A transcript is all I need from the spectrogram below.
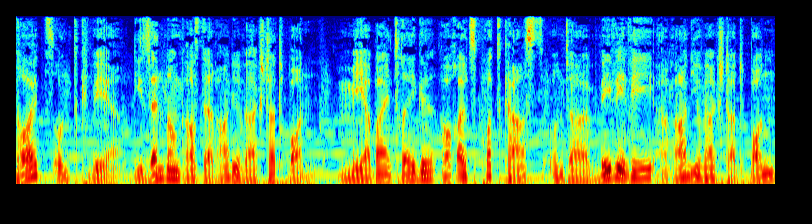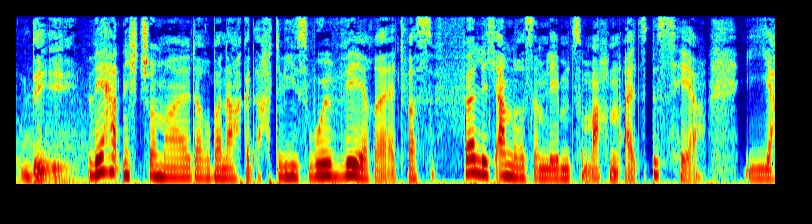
Kreuz und quer, die Sendung aus der Radiowerkstatt Bonn. Mehr Beiträge auch als Podcast unter www.radiowerkstattbonn.de. Wer hat nicht schon mal darüber nachgedacht, wie es wohl wäre, etwas völlig anderes im Leben zu machen als bisher? Ja,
